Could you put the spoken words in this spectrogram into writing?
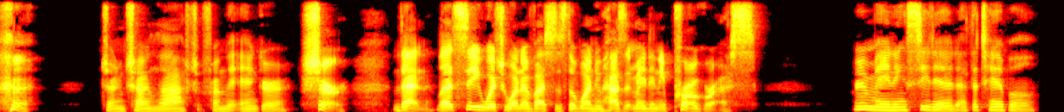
Huh. Jiang Cheng laughed from the anger. Sure. Then, let's see which one of us is the one who hasn't made any progress. Remaining seated at the table,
